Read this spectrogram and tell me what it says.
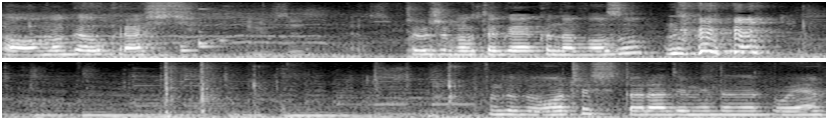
O, mogę ukraść. Czy używał tego jako nawozu? Mogę wyłączyć? To radio mnie denerwuje.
